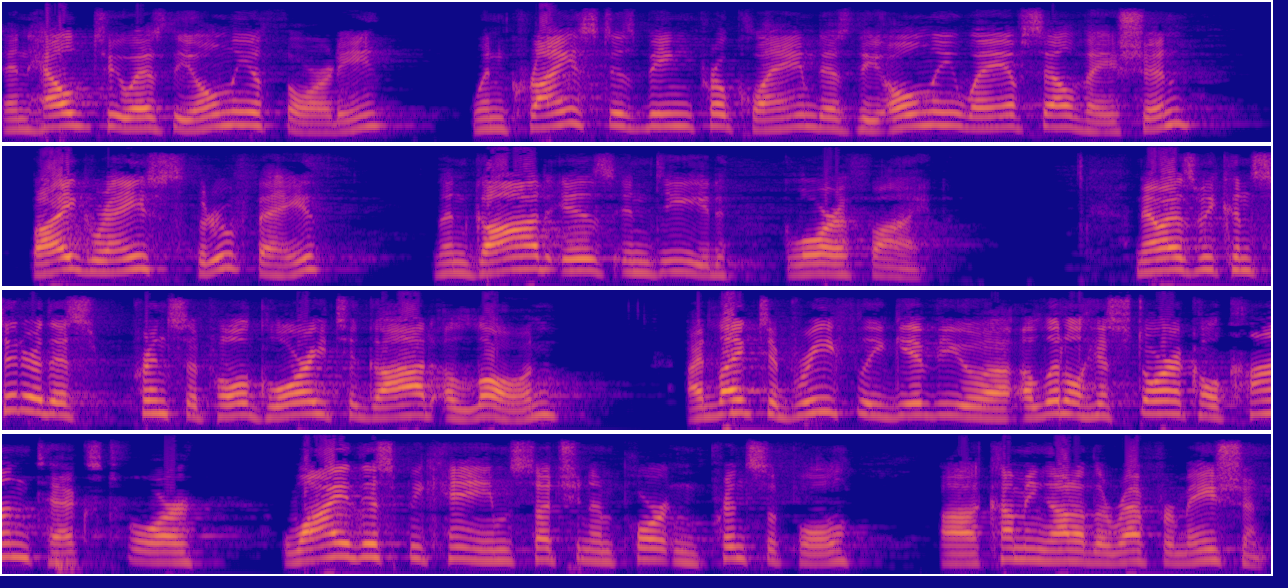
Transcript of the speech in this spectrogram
and held to as the only authority, when Christ is being proclaimed as the only way of salvation by grace through faith, then God is indeed glorified. Now, as we consider this principle, glory to God alone, I'd like to briefly give you a, a little historical context for why this became such an important principle uh, coming out of the Reformation.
